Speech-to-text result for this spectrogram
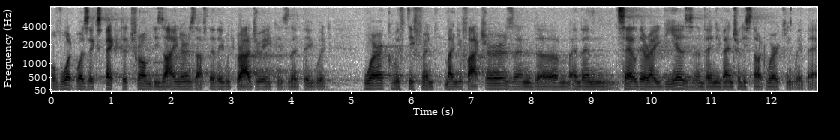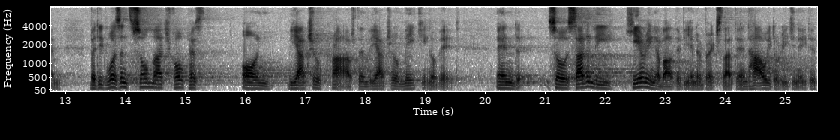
of what was expected from designers after they would graduate is that they would work with different manufacturers and, um, and then sell their ideas and then eventually start working with them. But it wasn't so much focused on the actual craft and the actual making of it. And so suddenly hearing about the Wiener Werkstatt and how it originated,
